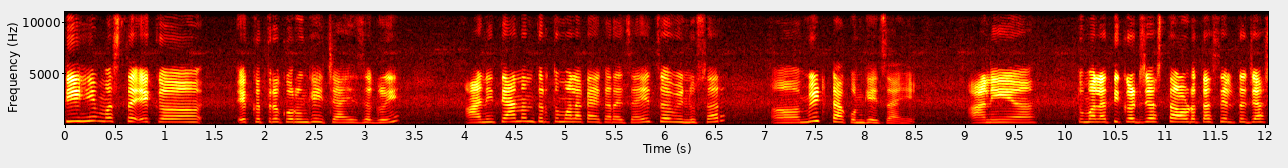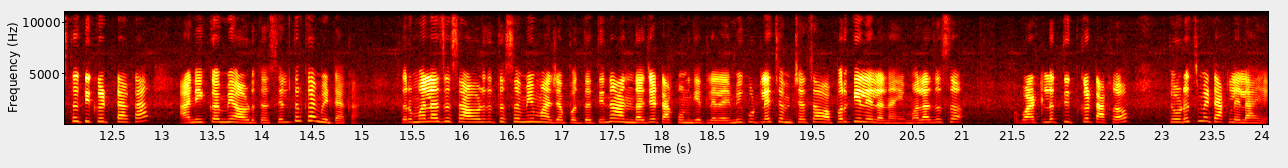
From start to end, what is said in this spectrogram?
तीही मस्त एक एकत्र करून घ्यायची आहे सगळी. आणि त्यानंतर तुम्हाला काय करायचं आहे? चवीनुसार मीठ टाकून घ्यायचं आहे. आणि तुम्हाला तिखट जास्त आवडत असेल तर जास्त तिखट टाका आणि कमी आवडत असेल तर कमी टाका. तर मला जसं आवडतं तसं मी माझ्या पद्धतीनं अंदाजे टाकून घेतलेलं आहे. मी कुठल्या चमच्याचा वापर केलेला नाही. मला जसं वाटलं तितकं टाकावं. तेवढंच मी टाकलेलं आहे.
